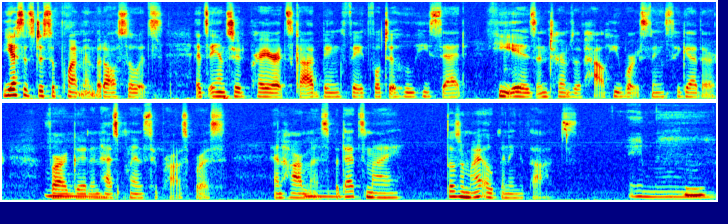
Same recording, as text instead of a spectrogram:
yes, it's disappointment, but also it's, it's answered prayer. It's God being faithful to who he said he is in terms of how he works things together for mm. our good and mm. has plans to prosper us and harm mm. us. But that's my, those are my opening thoughts. Amen.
